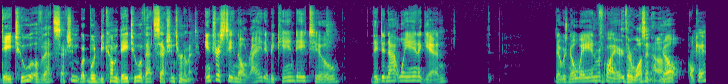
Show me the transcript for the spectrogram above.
Day two of that section, what would become day two of that section tournament. Interesting though, right? It became day two. They did not weigh in again. There was no weigh in required. There wasn't, huh? No. Okay.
